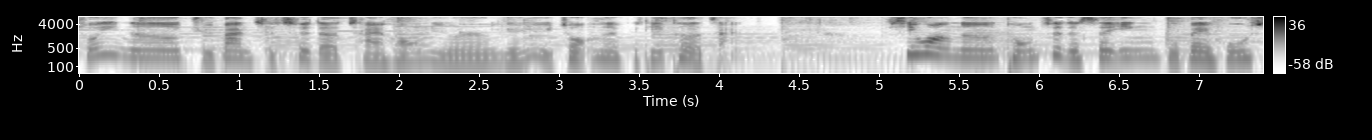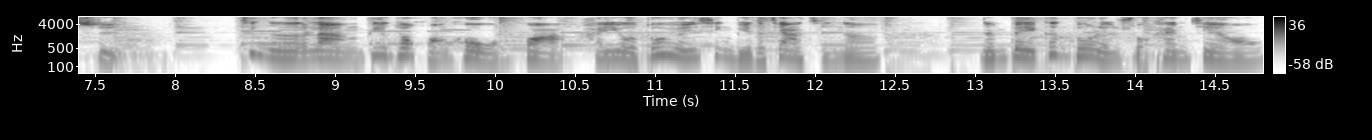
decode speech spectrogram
所以呢，举办此次的彩虹女儿元宇宙 NFT 特展，希望呢，同志的声音不被忽视，进而让变装皇后文化还有多元性别的价值呢，能被更多人所看见哦。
